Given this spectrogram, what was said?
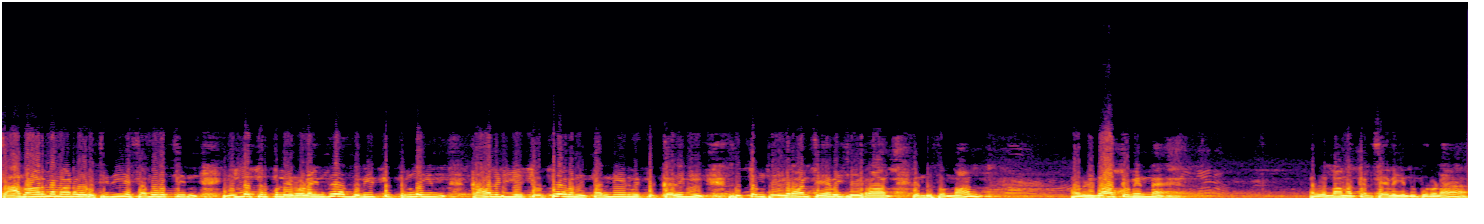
சாதாரணமான ஒரு சிறிய சமூகத்தின் இல்லத்திற்குள்ளே நுழைந்து அந்த வீட்டு பிள்ளையின் காலடியை தொட்டு அவன் தண்ணீர் விட்டு கழுவி சுத்தம் செய்கிறான் சேவை செய்கிறான் என்று சொன்னால் அவருடைய நோக்கம் என்ன? அதெல்லாம் மக்கள் சேவை என்று பொருளா?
